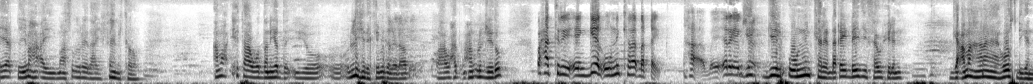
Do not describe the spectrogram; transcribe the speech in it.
ayaa qiimaha ay maasadu leedahay fahmi karo. Ama xitaa wadaniyadda iyo lihda kelimada la idhahdo waxaan ula jeedo. Waxaad tiri geel uu nin kala dhaqay. Geel uu nin kale dhaqay dhaydiisa ha u xilan gacmahana ha hoos dhigan.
